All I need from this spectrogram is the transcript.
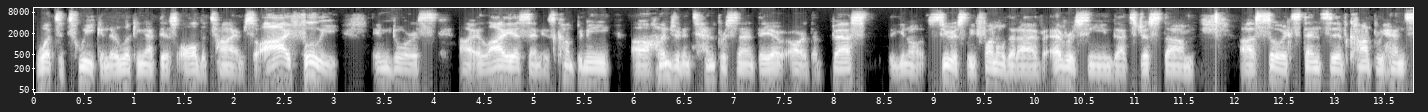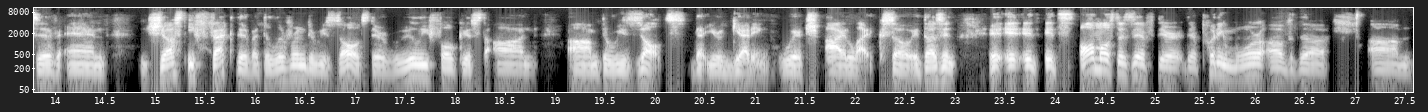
what to tweak. And they're looking at this all the time. So I fully endorse uh, Elias and his company uh, 110%. They are, are the best you know seriously funnel that i've ever seen that's just um, uh, so extensive comprehensive and just effective at delivering the results. They're really focused on um, the results that you're getting, which I like. So it doesn't. It, it it's almost as if they're they're putting more of the um,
